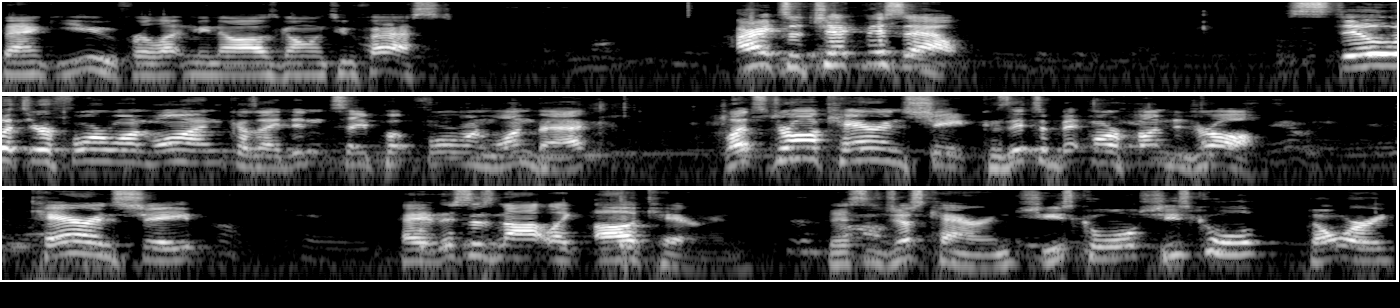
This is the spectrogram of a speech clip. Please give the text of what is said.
Thank you for letting me know I was going too fast. All right, so check this out. Still with your 411, because I didn't say put 411 back. Let's draw Karen's shape, because it's a bit more fun to draw. Karen's shape. Hey, this is not like a Karen. This is just Karen. She's cool. She's cool. Don't worry.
